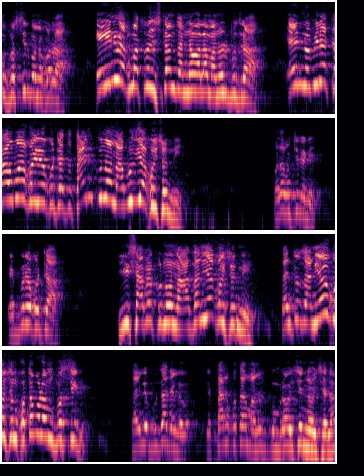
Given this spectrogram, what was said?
মুফসির মনে করা। এইনু একমাত্র ইসলাম জাননেওয়ালা মানুষ বুঝরা। এই নবীরে কাউ বয় কইলে কোথাতে তাইন কোনো না বুঝিয়া কইসন নি। কথা বুঝছি নি? একগুরে কইটা ই সাবে কোনো না জানিয়া কইসন নি। তাই তো জানিয়াও কইসন কত বড় মুফসির তাইলে বোঝা গেল যে তার কথায় মানুষ গুমরা হয়েছে না হয়েছে না?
